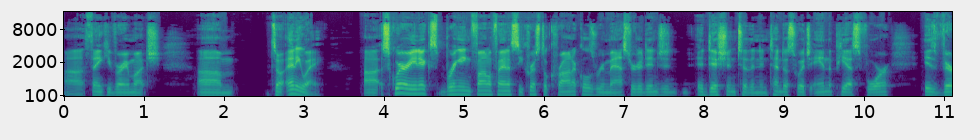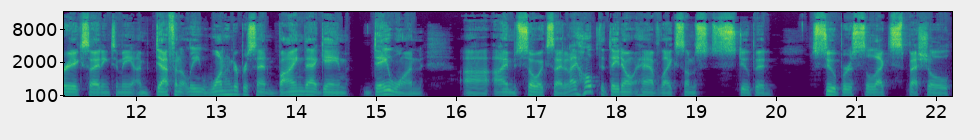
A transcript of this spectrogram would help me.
Uh, thank you very much. Um, so anyway, uh, Square Enix bringing Final Fantasy Crystal Chronicles Remastered Edition to the Nintendo Switch and the PS4 is very exciting to me. I'm definitely 100% buying that game day one. Uh, I'm so excited. I hope that they don't have like some stupid super select special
